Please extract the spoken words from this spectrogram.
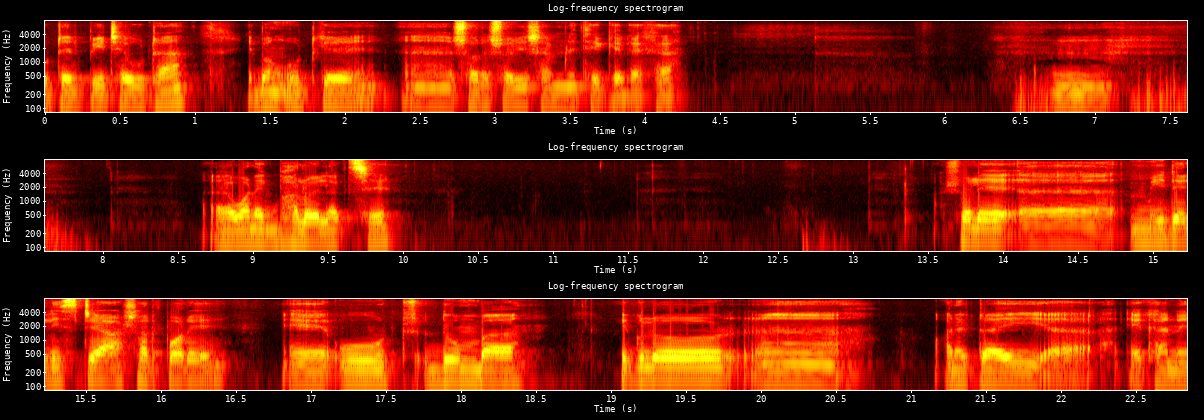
উটের পিঠে উঠা এবং উটকে সরাসরি সামনে থেকে দেখা। অনেক ভালোই লাগছে। আসলে মিডল ইস্টে আসার পরে উট, দুম্বা এগুলোর অনেকটাই এখানে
